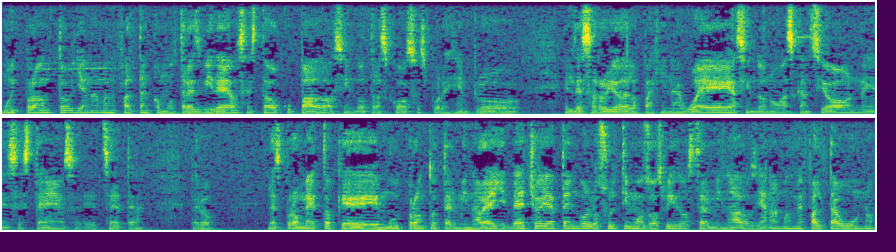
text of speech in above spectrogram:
muy pronto, ya nada más me faltan como tres videos, he estado ocupado haciendo otras cosas, por ejemplo el desarrollo de la página web, haciendo nuevas canciones, stems, etcétera. Pero les prometo que muy pronto terminaré. De hecho ya tengo los últimos dos videos terminados, ya nada más me falta uno,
